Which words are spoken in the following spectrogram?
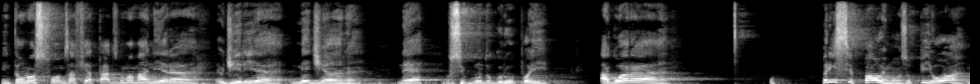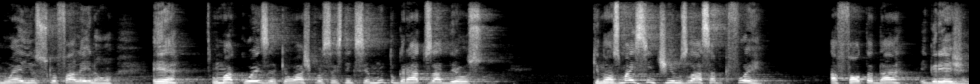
Então nós fomos afetados de uma maneira, eu diria, mediana, né? O segundo grupo aí. Agora, principal, irmãos, o pior não é isso que eu falei, não. É uma coisa que eu acho que vocês têm que ser muito gratos a Deus que nós mais sentimos lá, sabe o que foi? A falta da igreja.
